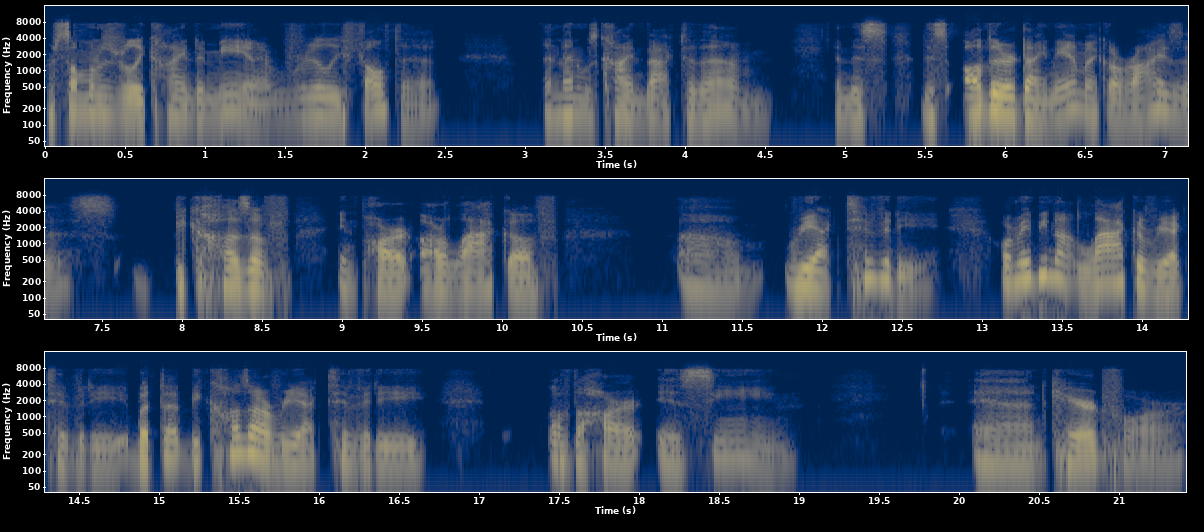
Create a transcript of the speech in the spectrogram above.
or someone was really kind to me and i really felt it and then was kind back to them and this this other dynamic arises because of in part our lack of um, reactivity or maybe not lack of reactivity but that because our reactivity of the heart is seen and cared for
